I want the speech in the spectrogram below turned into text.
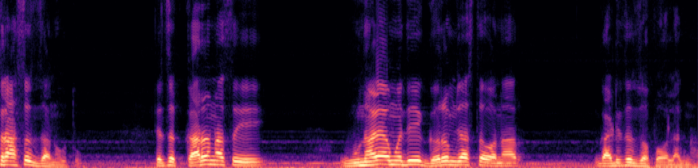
त्रासच जाणवतो. त्याचं कारण असं आहे उन्हाळ्यामध्ये गरम जास्त होणार गाडीतच झोपावं लागणार.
